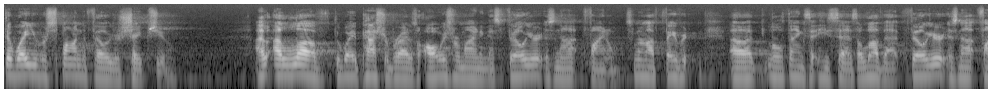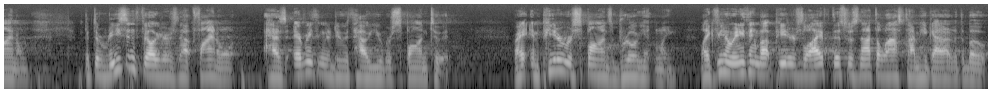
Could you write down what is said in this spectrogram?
the way you respond to failure shapes you. I, I love the way Pastor Brad is always reminding us failure is not final. It's one of my favorite uh, little things that he says. I love that. Failure is not final. But the reason failure is not final has everything to do with how you respond to it, right? And Peter responds brilliantly. Like, if you know anything about Peter's life, this was not the last time he got out of the boat.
